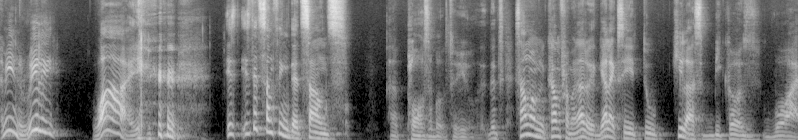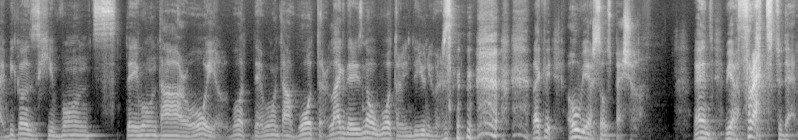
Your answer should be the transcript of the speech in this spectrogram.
I mean, really? Why? is, is that something that sounds uh, plausible to you? That someone will come from another galaxy to kill us because why? Because he wants they want our oil, what they want our water, like there is no water in the universe. like we, oh, we are so special, and we are a threat to them.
